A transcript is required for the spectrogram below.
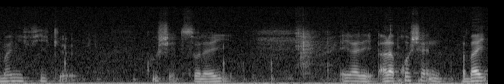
magnifique coucher de soleil. Et allez, à la prochaine. Bye bye.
